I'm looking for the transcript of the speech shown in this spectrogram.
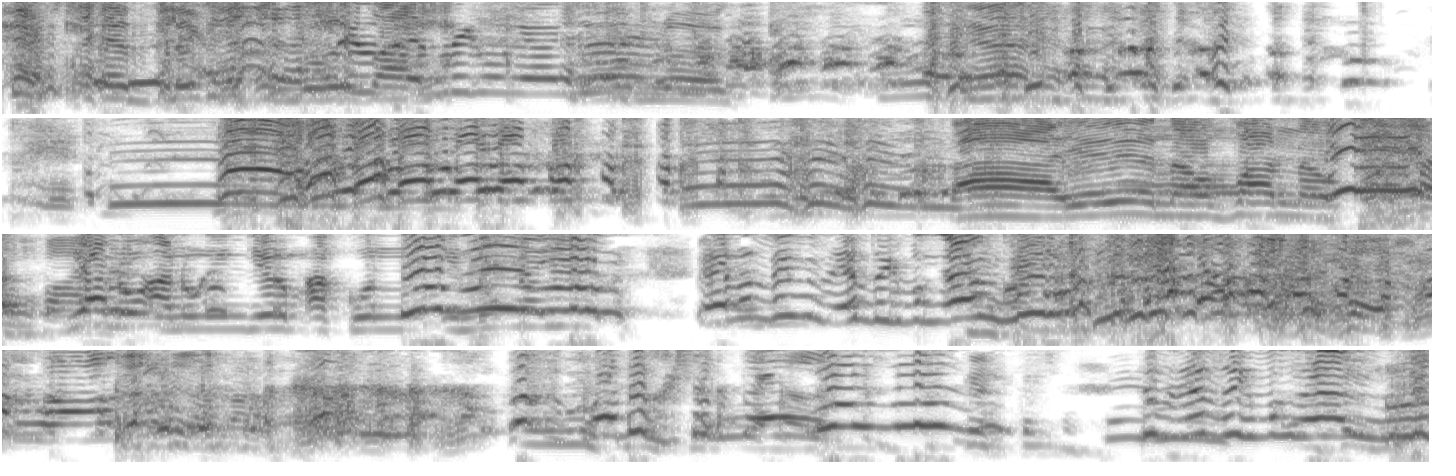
Tips and trick Tips and trick nganggur. Goblok. Ya. Nah, iya iya Naufan, Naufan. Ya anu anu nginjem akun Indona ya. Eta tips and trick penganggur. Waduh sedang. Tips and trick penganggur.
